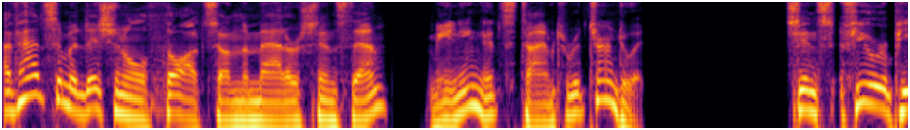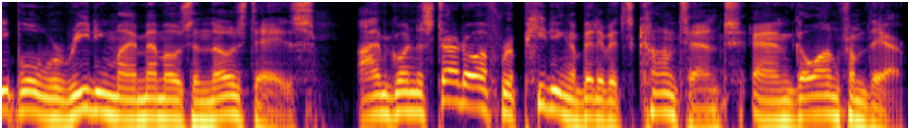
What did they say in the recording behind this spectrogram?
I've had some additional thoughts on the matter since then, meaning it's time to return to it. Since fewer people were reading my memos in those days, I'm going to start off repeating a bit of its content and go on from there.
